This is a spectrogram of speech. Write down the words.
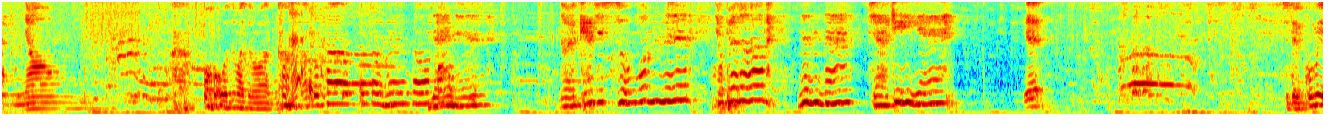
안녕. 어 오즈마 들어왔네 나도 타고서 해서 나는 널 가질 수 없는 형편없는 남자기에 예내 꿈이.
